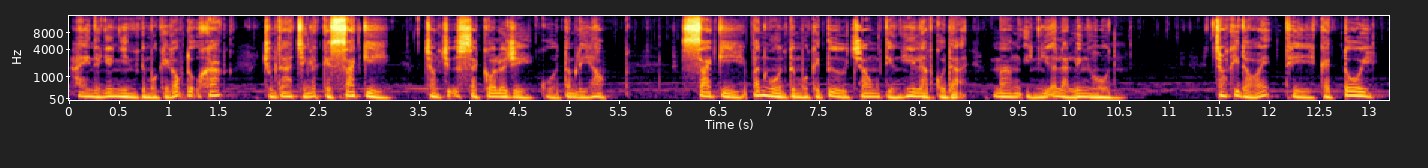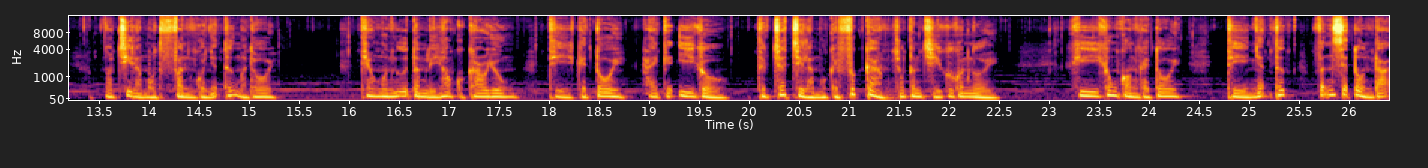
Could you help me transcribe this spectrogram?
hay nếu như nhìn từ một cái góc độ khác chúng ta chính là cái psyche trong chữ psychology của tâm lý học psyche bắt nguồn từ một cái từ trong tiếng hy lạp cổ đại mang ý nghĩa là linh hồn trong khi đó ấy, thì cái tôi nó chỉ là một phần của nhận thức mà thôi. Theo ngôn ngữ tâm lý học của Carl Jung thì cái tôi hay cái ego thực chất chỉ là một cái phức cảm trong tâm trí của con người. Khi không còn cái tôi thì nhận thức vẫn sẽ tồn tại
